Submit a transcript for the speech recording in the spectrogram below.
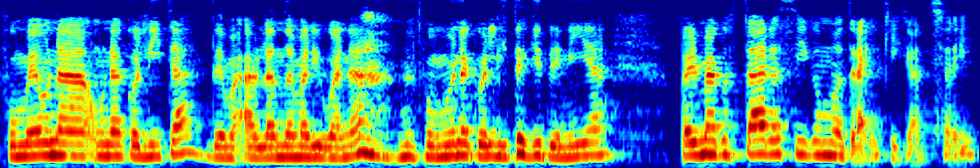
fumé una, una colita, de, hablando de marihuana, me fumé una colita que tenía para irme a acostar así como tranqui, ¿cachai?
